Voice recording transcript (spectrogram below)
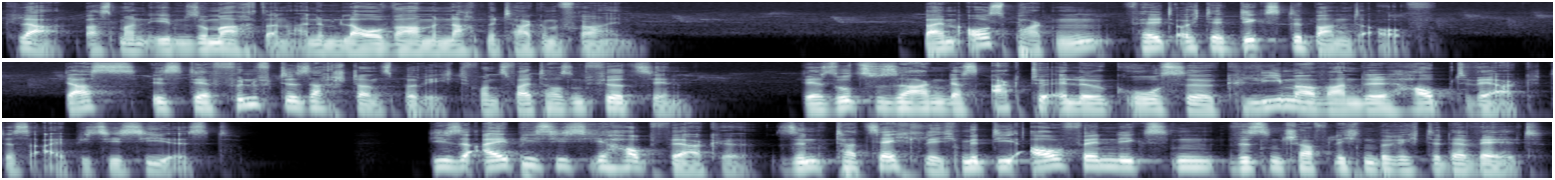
Klar, was man eben so macht an einem lauwarmen Nachmittag im Freien. Beim Auspacken fällt euch der dickste Band auf. Das ist der fünfte Sachstandsbericht von 2014, der sozusagen das aktuelle große Klimawandel-Hauptwerk des IPCC ist. Diese IPCC-Hauptwerke sind tatsächlich mit die aufwendigsten wissenschaftlichen Berichte der Welt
